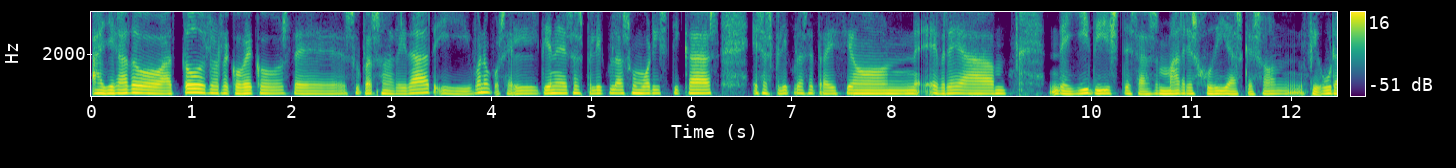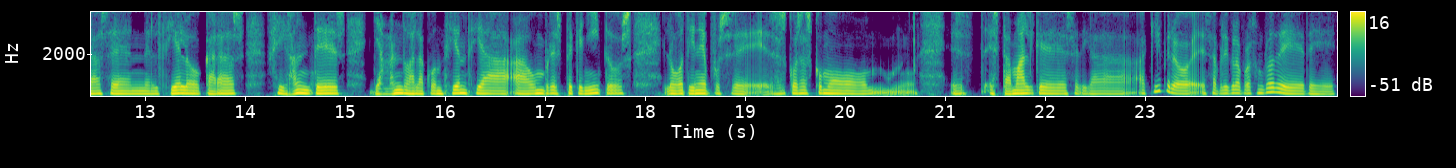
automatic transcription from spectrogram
ha llegado a todos los recovecos de su personalidad y bueno, pues él tiene esas películas humorísticas, esas películas de tradición hebrea, de yiddish, de esas madres judías que son figuras en el cielo, caras gigantes, llamando a la conciencia a hombres pequeñitos. Luego tiene pues eh, esas cosas como está mal que se diga aquí, pero esa película, por ejemplo, de,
